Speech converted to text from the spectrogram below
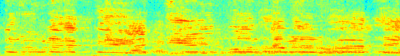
கட்டியெழுப்போம் தமிழ் உலகத்தை கட்டியெழுப்போம் தமிழர் உலகத்தை.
